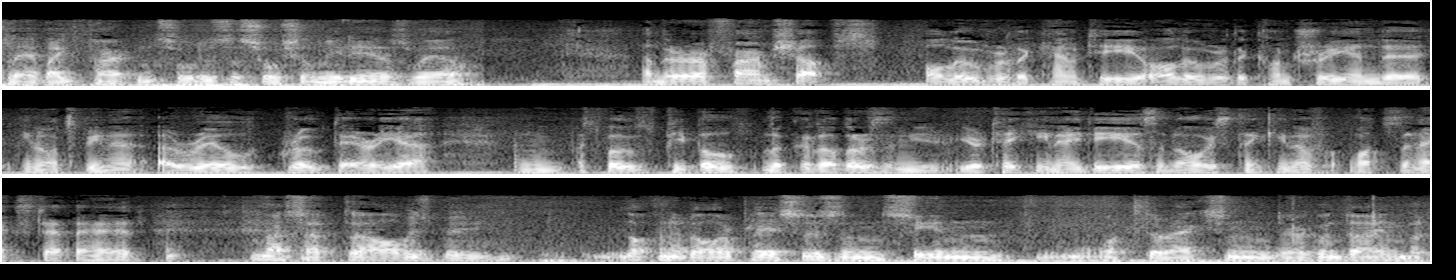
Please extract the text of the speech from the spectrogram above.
play a big part, and so does the social media as well. And there are farm shops all over the county, all over the country, and uh, you know it's been a, a real growth area. And I suppose people look at others, and you, you're taking ideas and always thinking of what's the next step ahead. And that's it. I'll always be looking at other places and seeing what direction they're going down. But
